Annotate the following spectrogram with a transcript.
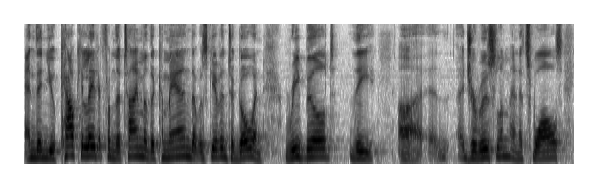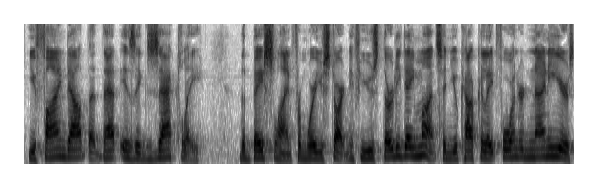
And then you calculate it from the time of the command that was given to go and rebuild the uh, Jerusalem and its walls, you find out that that is exactly the baseline from where you start. And if you use 30 day months and you calculate 490 years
